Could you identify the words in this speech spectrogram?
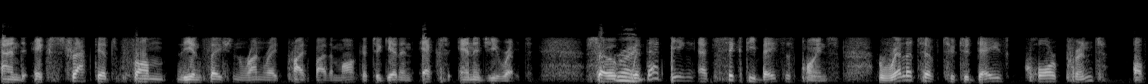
and extract it from the inflation run rate priced by the market to get an X energy rate. So Right. with that being at 60 basis points relative to today's core print of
